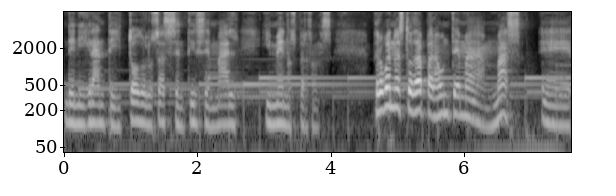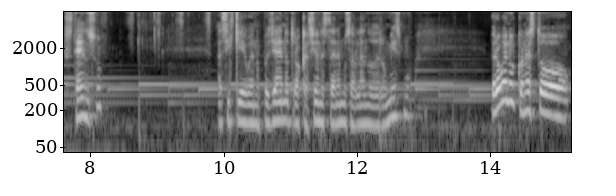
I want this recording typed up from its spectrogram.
denigrante y todo los hace sentirse mal y menos personas. Pero bueno, esto da para un tema más eh, extenso. Así que bueno, pues ya en otra ocasión estaremos hablando de lo mismo. Pero bueno, con esto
